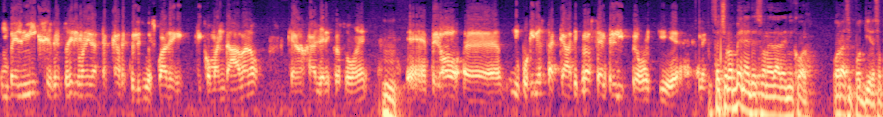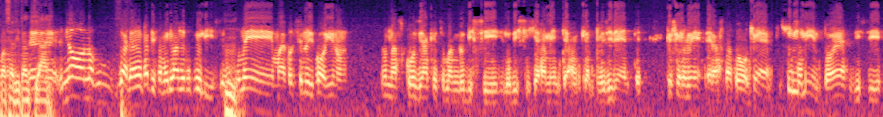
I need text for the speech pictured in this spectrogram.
un bel mix per poter rimanere attaccato a quelle due squadre che, che comandavano che erano Cagliari e Crotone, mm. eh, però eh, un pochino staccati, però sempre lì pronti. Eh. Fecero bene ad esonerare Nicola? Ora si può dire, sono passati tanti eh, anni. No, no, guarda, infatti stiamo arrivando proprio lì. Secondo mm. me, ma col senno di poi io non, non nascosi anche, insomma, lo dissi, lo dissi chiaramente anche al Presidente, che secondo me era stato, cioè sul momento eh, dissi,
